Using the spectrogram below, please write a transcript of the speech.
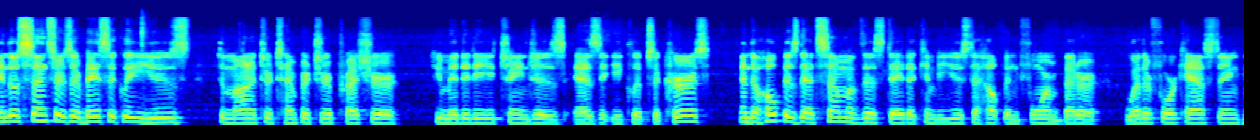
And those sensors are basically used to monitor temperature, pressure, humidity changes as the eclipse occurs. And the hope is that some of this data can be used to help inform better weather forecasting,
